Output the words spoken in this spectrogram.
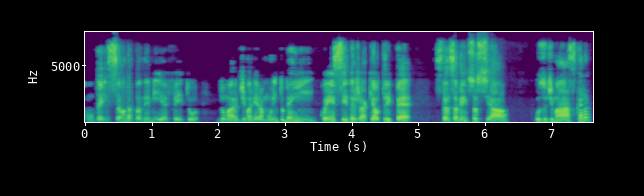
A contenção da pandemia é feito de, de maneira muito bem conhecida já, que é o tripé: distanciamento social, uso de máscara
